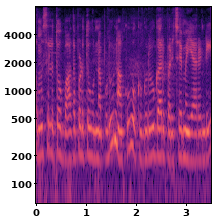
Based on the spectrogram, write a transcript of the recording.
సమస్యలతో బాధపడుతూ ఉన్నప్పుడు నాకు ఒక గురువు గారు పరిచయం అయ్యారండి.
